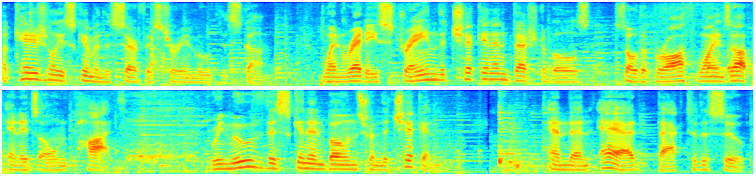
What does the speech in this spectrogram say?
occasionally skimming the surface to remove the scum. When ready, strain the chicken and vegetables so the broth winds up in its own pot. Remove the skin and bones from the chicken and then add back to the soup.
